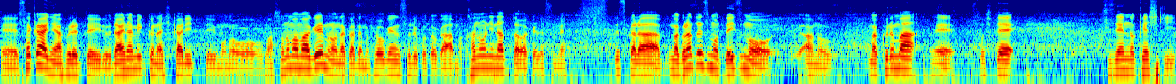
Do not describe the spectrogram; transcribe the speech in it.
えー世界にあふれているダイナミックな光っていうものを、まあ、そのままゲームの中でも表現することが、まあ、可能になったわけですねですから、まあ、グラントリスモっていつもあの、ま、車、えーそして自然の景色、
